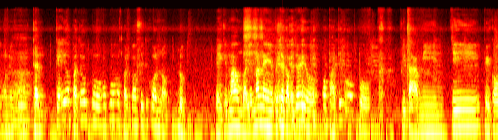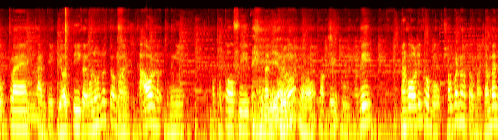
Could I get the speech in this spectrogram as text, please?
ngono iku. Ah. dan kayak obat opo opo obat covid itu kono loh ya iki mau balik mana percaya gak percaya obat itu opo? Vitamin C B kompleks Hmm. antibiotik kayak ngono-ngono tok mas. Gak ono jenenge obat covid. Kan durung ono waktu itu. Tapi nang kono iku bu sampe nang to mas? Sampean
